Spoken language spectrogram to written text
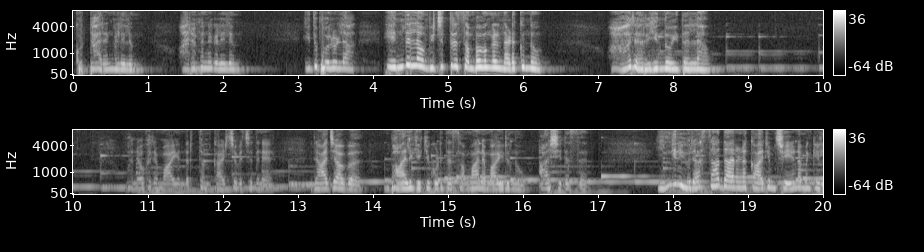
കൊട്ടാരങ്ങളിലും അരമനകളിലും ഇതുപോലുള്ള എന്തെല്ലാം വിചിത്ര സംഭവങ്ങൾ നടക്കുന്നു? ആരറിയുന്നു ഇതെല്ലാം? മനോഹരമായ നൃത്തം കാഴ്ചവെച്ചതിന് രാജാവ് ബാലികയ്ക്ക് കൊടുത്ത സമ്മാനമായിരുന്നു ആ ശിരസ് ഇങ്ങനെയൊരു അസാധാരണ കാര്യം ചെയ്യണമെങ്കിൽ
